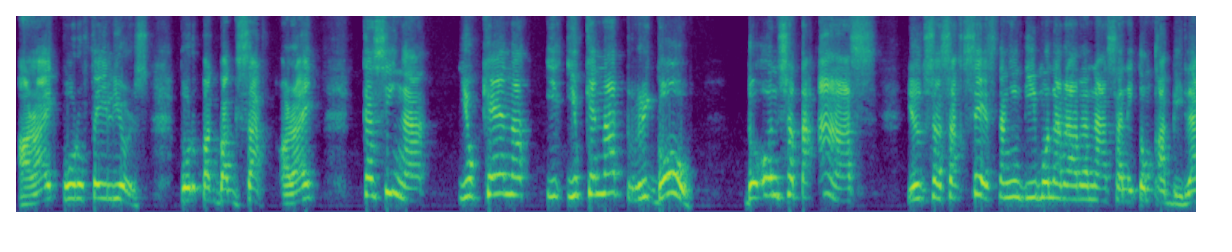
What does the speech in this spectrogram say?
Alright? Puro failures. Puro pagbagsak. Alright? Kasi nga, you cannot, you cannot go doon sa taas, yung sa success, nang hindi mo nararanasan itong kabila.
